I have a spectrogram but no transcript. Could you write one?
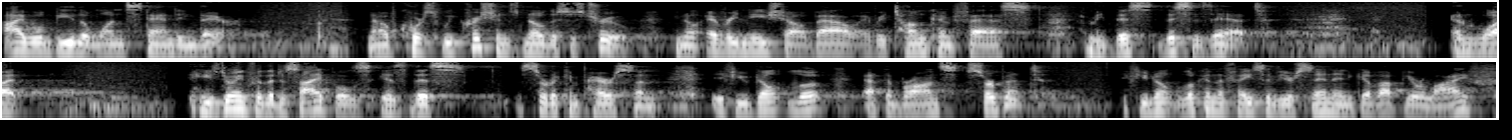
I will be the one standing there. Now, of course, we Christians know this is true. You know, every knee shall bow, every tongue confess. I mean, this, this is it. And what he's doing for the disciples is this sort of comparison. If you don't look at the bronze serpent, if you don't look in the face of your sin and give up your life,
